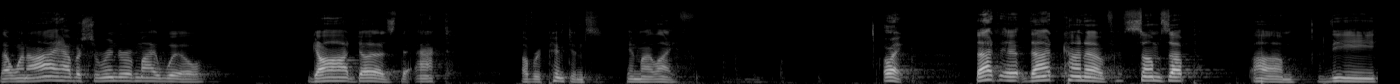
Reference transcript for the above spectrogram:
That when I have a surrender of my will, God does the act of repentance in my life. All right, that, uh, that kind of sums up um, the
